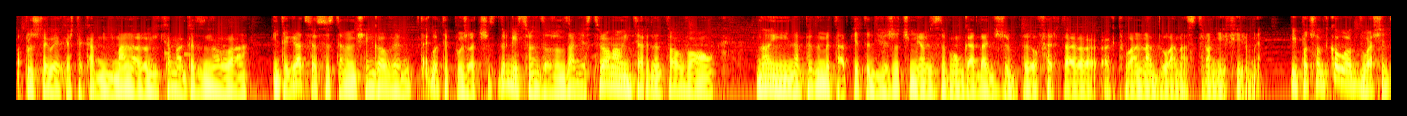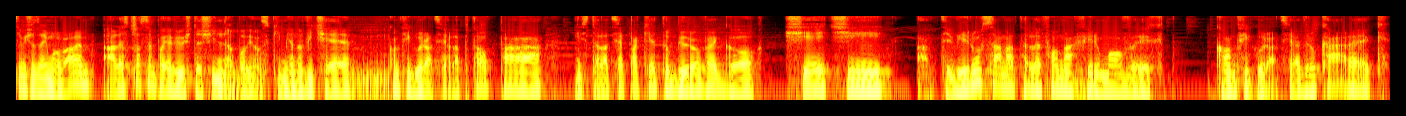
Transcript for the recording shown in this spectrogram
Oprócz tego jakaś taka minimalna logika magazynowa integracja z systemem księgowym, tego typu rzeczy. Z drugiej strony zarządzanie stroną internetową, no i na pewnym etapie te dwie rzeczy miały ze sobą gadać, żeby oferta aktualna była na stronie firmy. I początkowo właśnie tym się zajmowałem, ale z czasem pojawiły się też inne obowiązki, mianowicie konfiguracja laptopa, instalacja pakietu biurowego, sieci, antywirusa na telefonach firmowych, konfiguracja drukarek,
